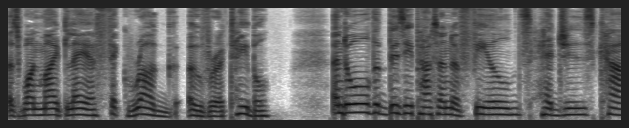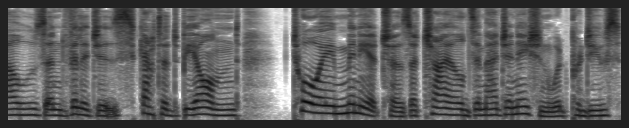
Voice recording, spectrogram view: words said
as one might lay a thick rug over a table, and all the busy pattern of fields, hedges, cows, and villages scattered beyond, toy miniatures a child's imagination would produce.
